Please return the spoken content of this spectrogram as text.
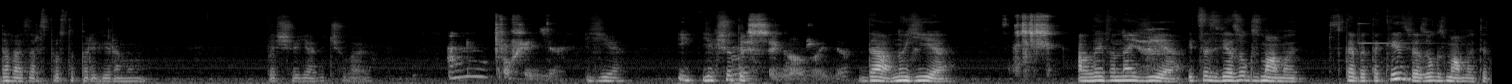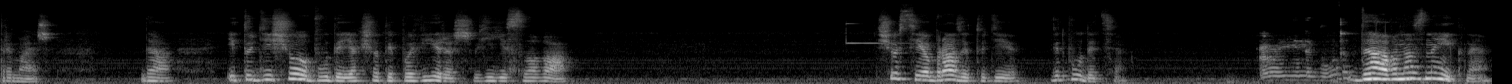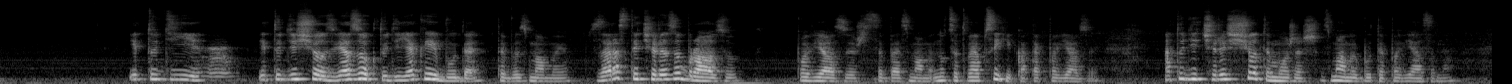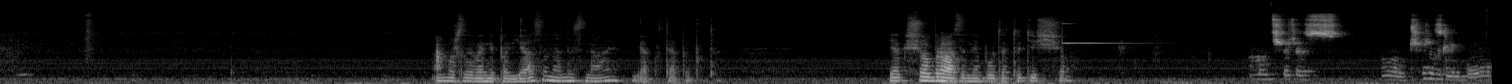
Давай зараз просто перевіримо те, що я відчуваю. Ну, трохи є. Є. І якщо ти Не сильно вже є. Да, ну є. Але вона є. І це зв'язок з мамою. В тебе такий зв'язок з мамою ти тримаєш. Да. І тоді що буде, якщо ти повіриш в її слова? Що з цієї образи тоді відбудеться? Її не буде. Да, вона зникне. І тоді, Мгм. і тоді що, зв'язок тоді який буде в тебе з мамою? Зараз ти через образу пов'язуєш себе з мамою. Ну, це твоя психіка так пов'язує. А тоді через що ти можеш з мамою бути пов'язана? А можливо, не пов'язана, не знаю, як в тебе буде. Якщо образи не буде, тоді що? Через, ну, через любов.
